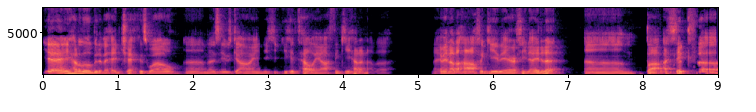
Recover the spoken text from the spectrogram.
Yeah, he had a little bit of a head check as well um, as he was going. You, you could tell, yeah, I think he had another, maybe another half a gear there if he needed it. Um, but I think the,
